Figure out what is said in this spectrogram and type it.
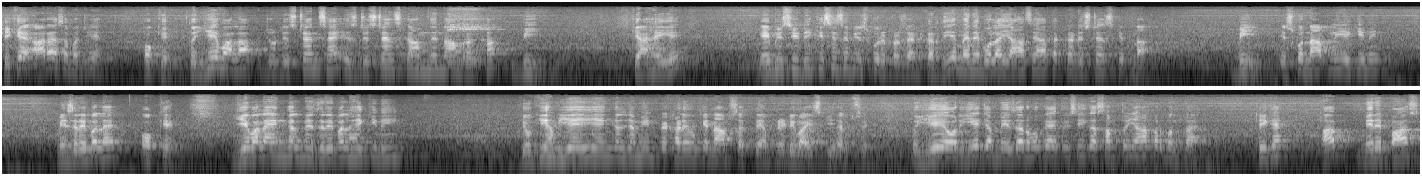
ठीक है? आ रहा है, समझिए? ओके तो ये वाला जो डिस्टेंस है, इस डिस्टेंस का हमने नाम रखा बी क्या है ये? ए बी सी डी किसी से भी इसको रिप्रेजेंट कर दिए। मैंने बोला, यहाँ से यहाँ तक का डिस्टेंस कितना? बी इसको नाप लिए कि नहीं? मेजरेबल है? ओके ये वाला एंगल मेजरेबल है कि नहीं? क्योंकि हम ये ये एंगल ज़मीन पे खड़े होकर नाप सकते हैं अपने डिवाइस की हेल्प से। तो ये और ये जब मेज़र हो गए तो इसी का सम तो यहाँ पर बनता है। ठीक है? अब मेरे पास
